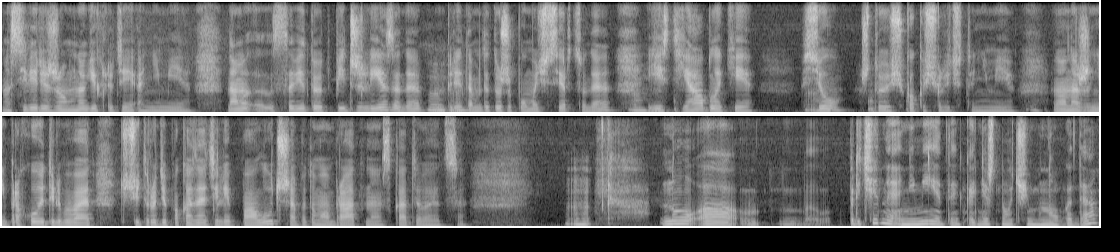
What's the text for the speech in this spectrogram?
На севере же у многих людей анемия. Нам э, советуют пить железо, да, угу. при этом это тоже помощь сердцу, да, угу. есть яблоки, все, угу. что еще, как еще лечит анемию? Но она же не проходит, или бывает чуть-чуть вроде показателей получше, а потом обратно скатывается. Угу. Ну, а, причины анемии это, конечно, очень много, да.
